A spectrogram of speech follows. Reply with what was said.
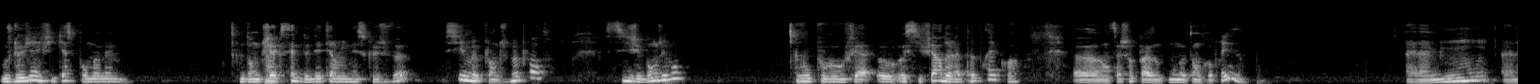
où je deviens efficace pour moi-même. Donc j'accepte de déterminer ce que je veux. Si je me plante, je me plante. Si j'ai bon, j'ai bon. Vous pouvez vous faire- aussi faire de l'à peu près, quoi. Euh, en sachant que par exemple mon auto-entreprise, elle a mis, elle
